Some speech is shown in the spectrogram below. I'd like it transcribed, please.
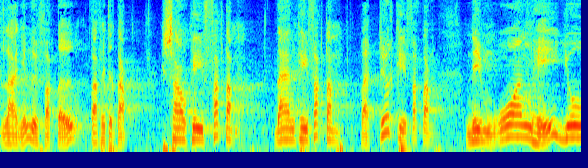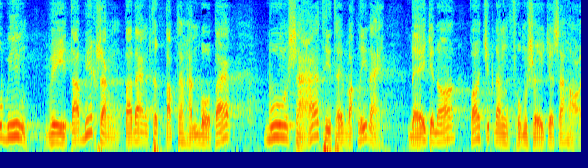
là những người phật tử, ta phải thực tập. Sau khi phát tâm, đang khi phát tâm và trước khi phát tâm, niềm quan hỷ vô biên vì ta biết rằng ta đang thực tập theo hạnh bồ tát, buông xả thi thể vật lý này để cho nó có chức năng phụng sự cho xã hội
